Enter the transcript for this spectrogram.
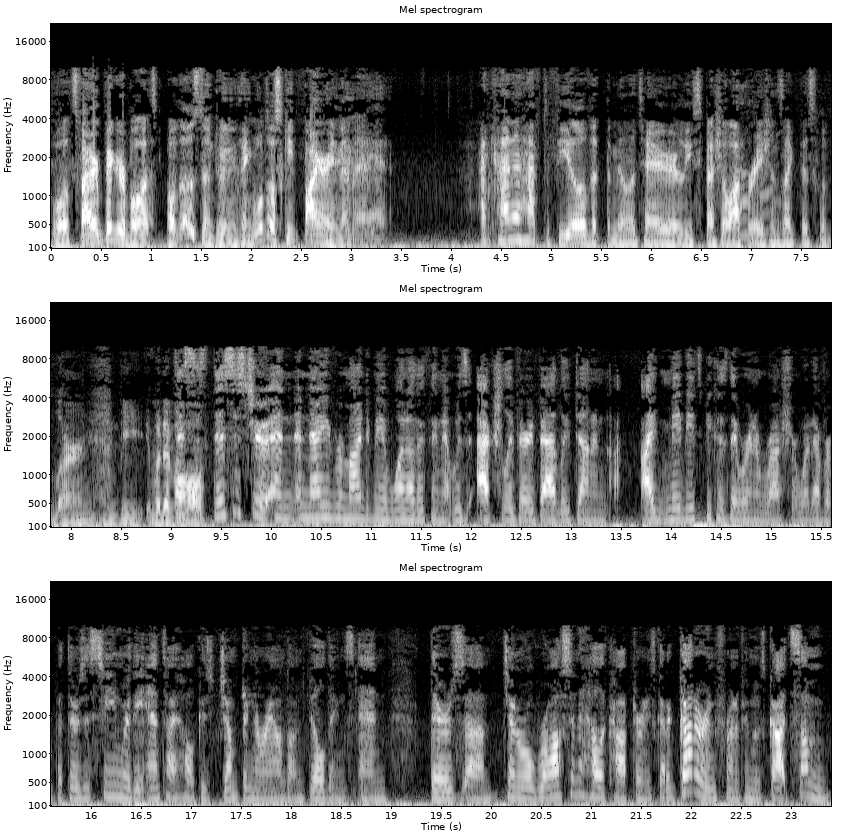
Well, let's fire bigger bullets. Oh, those don't do anything. We'll just keep firing them. I kind of have to feel that the military, or at least special uh-huh. operations like this, would learn and be would This evolve. is, this is true, and, and now you've reminded me of one other thing that was actually very badly done, and I maybe it's because they were in a rush or whatever. But there's a scene where the anti-Hulk is jumping around on buildings, and there's um, General Ross in a helicopter, and he's got a gunner in front of him who's got some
